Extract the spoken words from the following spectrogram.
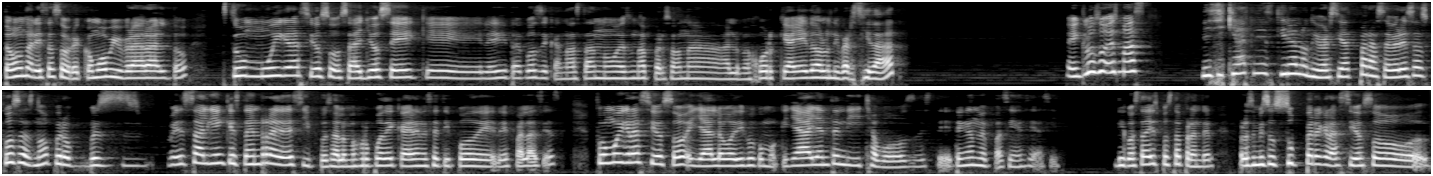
toda una lista sobre cómo vibrar alto. Estuvo muy gracioso, o sea, yo sé que Lady Tacos de Canasta no es una persona a lo mejor que haya ido a la universidad. E incluso, es más, ni siquiera tienes que ir a la universidad para saber esas cosas, ¿no? Pero pues es alguien que está en redes y pues a lo mejor puede caer en ese tipo de, de falacias. Fue muy gracioso y ya luego dijo como que ya, ya entendí, chavos, este, ténganme paciencia, así. Digo, está dispuesta a aprender, pero se me hizo súper gracioso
